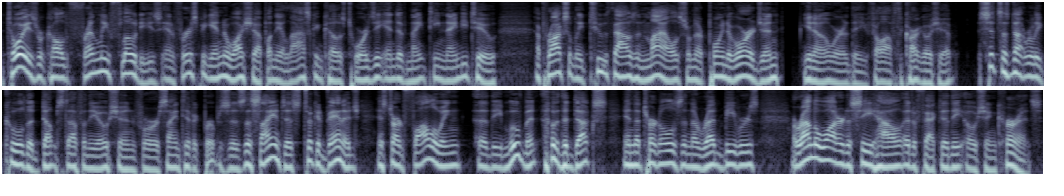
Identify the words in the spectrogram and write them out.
toys were called friendly floaties and first began to wash up on the Alaskan coast towards the end of 1992, approximately 2,000 miles from their point of origin, you know, where they fell off the cargo ship. Since it's not really cool to dump stuff in the ocean for scientific purposes, the scientists took advantage and started following uh, the movement of the ducks and the turtles and the red beavers around the water to see how it affected the ocean currents.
